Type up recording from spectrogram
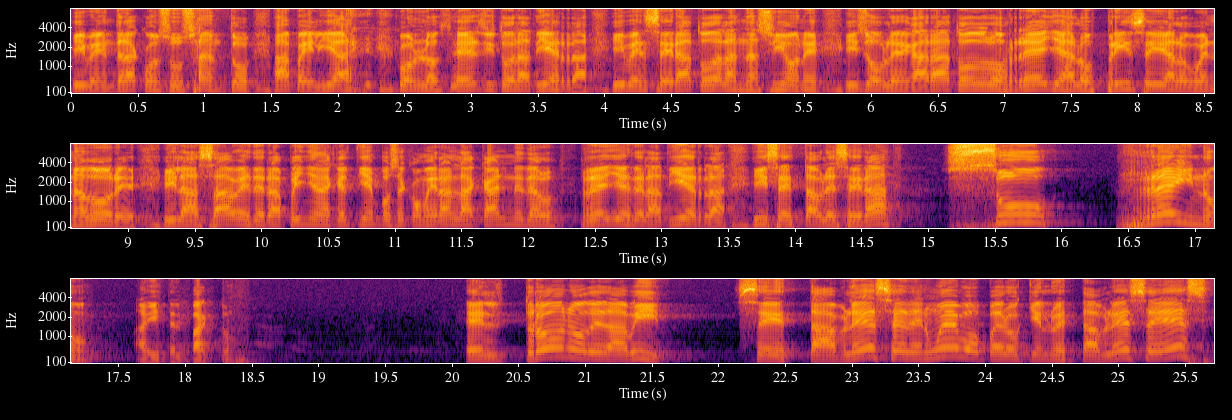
y vendrá con su santo a pelear con los ejércitos de la tierra y vencerá a todas las naciones y doblegará a todos los reyes, a los príncipes y a los gobernadores. Y las aves de rapiña de aquel tiempo se comerán la carne de los reyes de la tierra y se establecerá su reino. Ahí está el pacto. El trono de David se establece de nuevo, pero quien lo establece es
